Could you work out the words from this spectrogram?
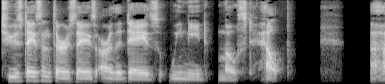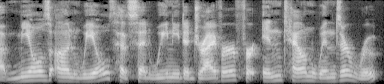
Tuesdays and Thursdays are the days we need most help. Uh, Meals on Wheels has said we need a driver for in-town Windsor route.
